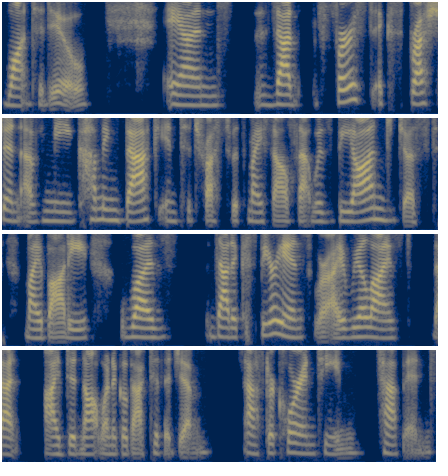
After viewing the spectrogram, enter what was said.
want to do. And that first expression of me coming back into trust with myself that was beyond just my body was that experience where I realized that I did not want to go back to the gym after quarantine happened.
